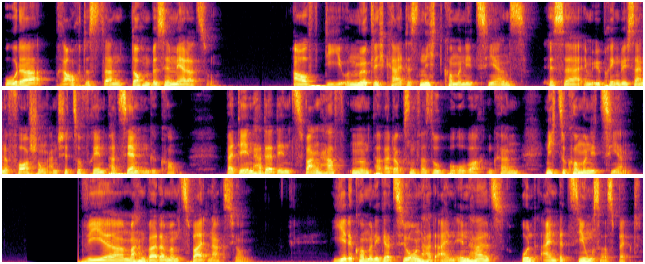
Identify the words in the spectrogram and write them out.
Oder braucht es dann doch ein bisschen mehr dazu? Auf die Unmöglichkeit des Nichtkommunizierens ist er im Übrigen durch seine Forschung an schizophrenen Patienten gekommen. Bei denen hat er den zwanghaften und paradoxen Versuch beobachten können, nicht zu kommunizieren. Wir machen weiter mit dem zweiten Axiom. Jede Kommunikation hat einen Inhalts- und einen Beziehungsaspekt.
